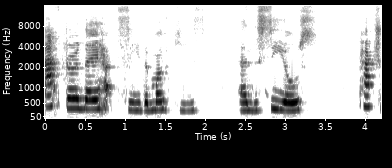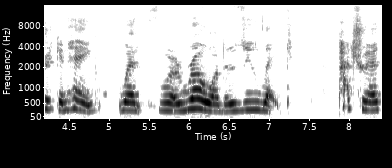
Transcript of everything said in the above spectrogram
After they had seen the monkeys and the seals, Patrick and Hank went for a row on the zoo lake. Patrick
